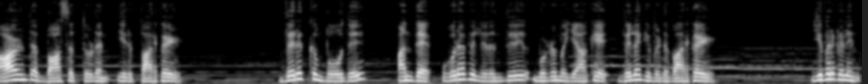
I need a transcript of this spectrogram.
ஆழ்ந்த பாசத்துடன் இருப்பார்கள். வெறுக்கும்போது அந்த உறவிலிருந்து முழுமையாக விலகிவிடுவார்கள் இவர்களின்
